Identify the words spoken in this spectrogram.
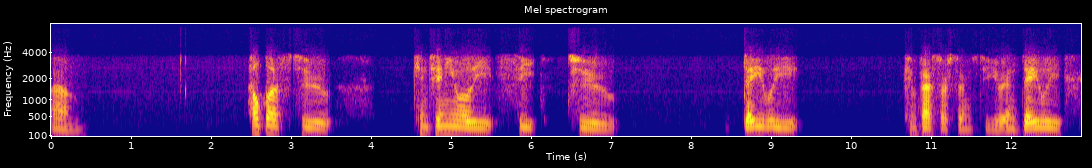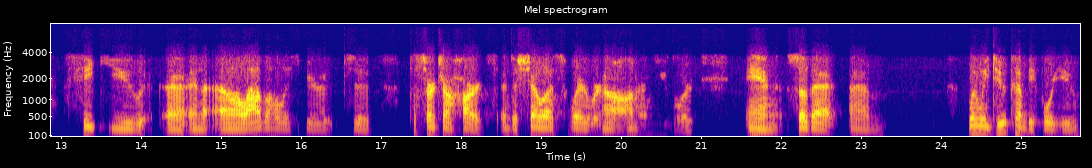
Um, help us to continually seek to daily confess our sins to you and daily seek you uh, and, and allow the Holy Spirit to to search our hearts and to show us where we're not honoring you, Lord, and so that um, when we do come before you,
